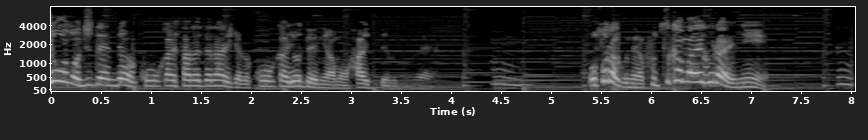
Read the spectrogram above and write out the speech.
今日の時点では公開されてないけど、公開予定にはもう入ってるので、うん。おそらくね、2日前ぐらいに、うん。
